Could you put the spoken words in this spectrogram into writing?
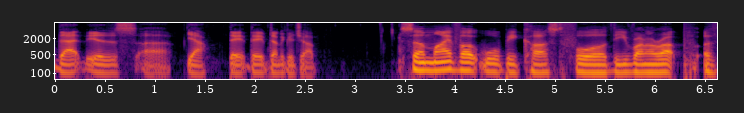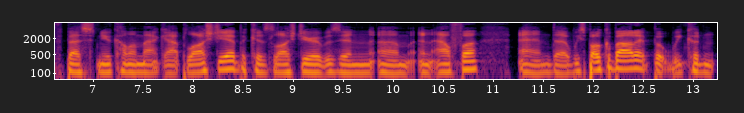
That is uh yeah, they they've done a good job. So my vote will be cast for the runner-up of best newcomer Mac app last year because last year it was in um, an alpha and uh, we spoke about it, but we couldn't.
